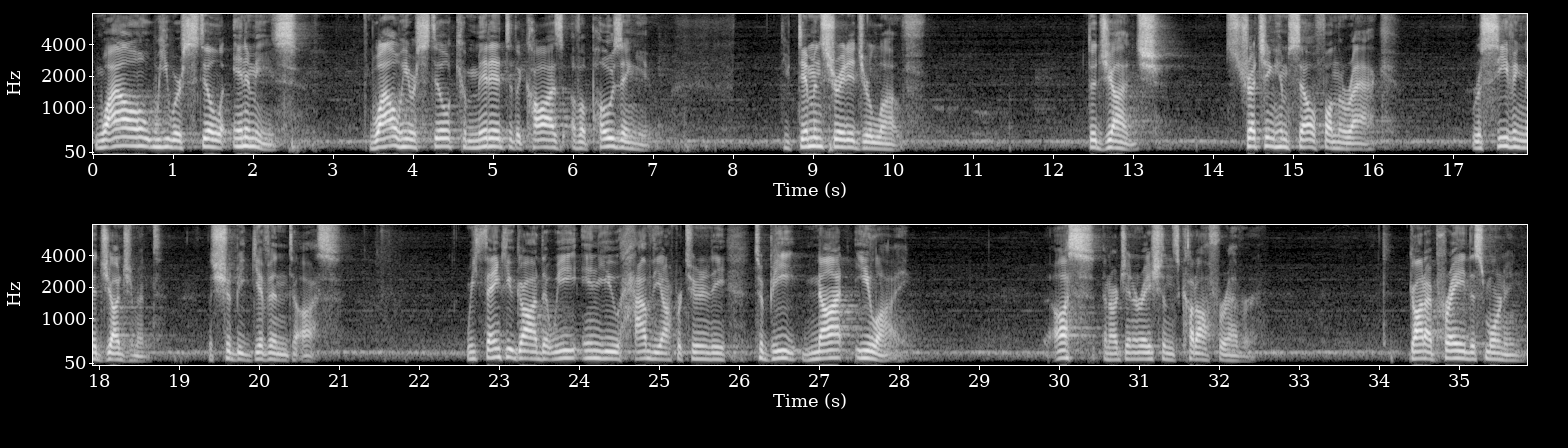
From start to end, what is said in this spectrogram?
While we were still enemies, while we were still committed to the cause of opposing you, you demonstrated your love. The judge, stretching himself on the rack, receiving the judgment that should be given to us. We thank you, God, that we in you have the opportunity to be not Eli, us and our generations cut off forever. God, I pray this morning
